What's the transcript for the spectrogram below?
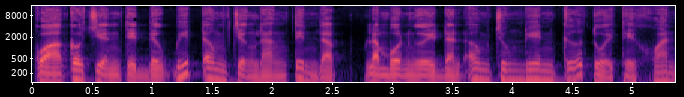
Qua câu chuyện thì được biết ông trưởng làng tên Lập. Là một người đàn ông trung niên cỡ tuổi thầy khoan.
